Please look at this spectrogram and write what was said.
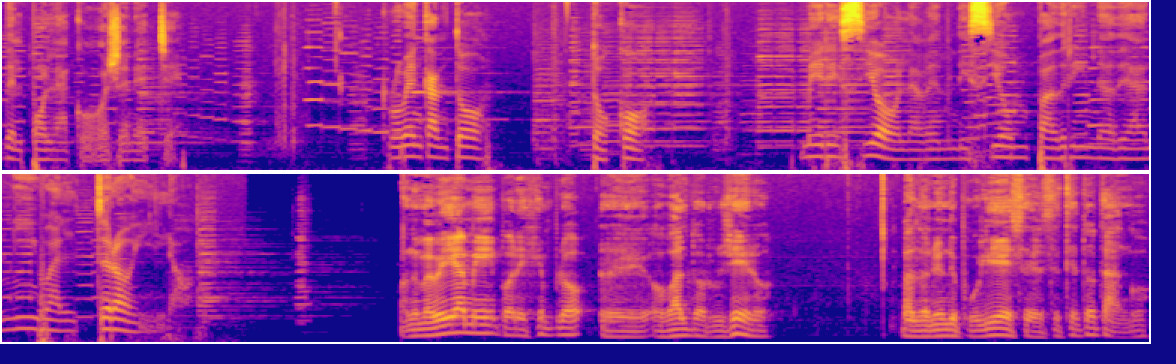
del polaco Goyeneche. Rubén cantó, tocó, mereció la bendición padrina de Aníbal Troilo. Cuando me veía a mí, por ejemplo, eh, Osvaldo Rullero, bandoneón de Pugliese del Sesteto Tango,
